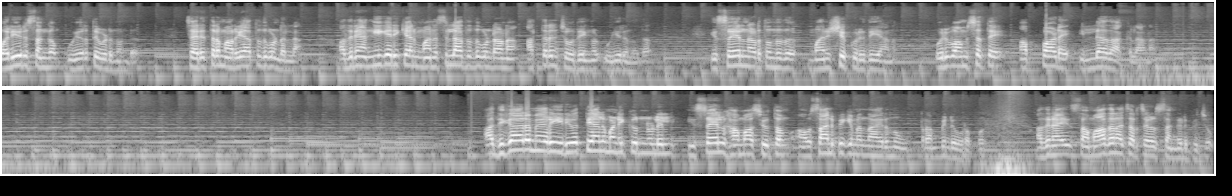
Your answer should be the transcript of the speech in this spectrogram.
വലിയൊരു സംഘം ഉയർത്തിവിടുന്നുണ്ട്. ചരിത്രം അറിയാത്തത് കൊണ്ടല്ല അതിനെ അംഗീകരിക്കാൻ മനസ്സിലാത്തത് കൊണ്ടാണ് അത്തരം ചോദ്യങ്ങൾ ഉയരുന്നത്. ഇസ്രയേൽ നടത്തുന്നത് മനുഷ്യക്കുരുതിയാണ് ഒരു വംശത്തെ അപ്പാടെ ഇല്ലാതാക്കലാണ്. അധികാരമേറി ഇരുപത്തിനാല് മണിക്കൂറിനുള്ളിൽ ഇസ്രായേൽ ഹമാസ് യുദ്ധം അവസാനിപ്പിക്കുമെന്നായിരുന്നു ട്രംപിന്റെ ഉറപ്പ്. അതിനായി സമാധാന ചർച്ചകൾ സംഘടിപ്പിച്ചു.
